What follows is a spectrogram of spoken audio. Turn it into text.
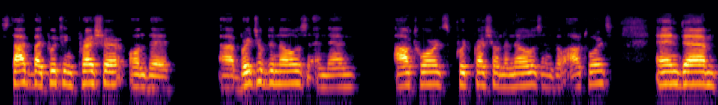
Start by putting pressure on the uh, bridge of the nose and then outwards, put pressure on the nose and go outwards. And um,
